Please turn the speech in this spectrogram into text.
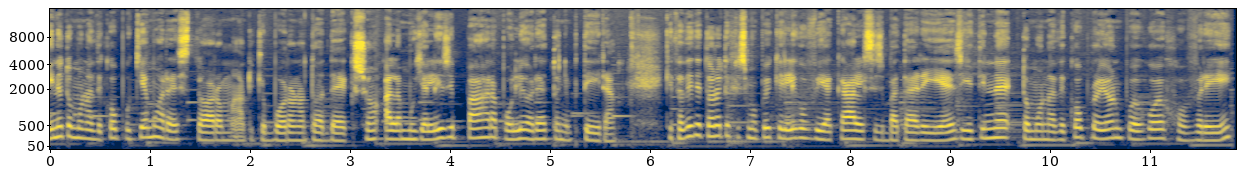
Είναι το μοναδικό που και μου αρέσει το άρωμά του και μπορώ να το αντέξω, αλλά μου γυαλίζει πάρα πολύ ωραία τον υπτή και θα δείτε τώρα ότι χρησιμοποιώ και λίγο βιακάλ στις μπαταρίες γιατί είναι το μοναδικό προϊόν που εγώ έχω βρει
